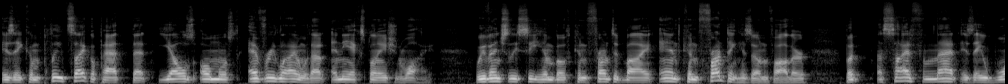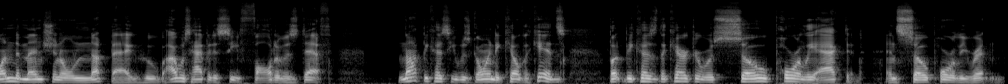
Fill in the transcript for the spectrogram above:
is a complete psychopath that yells almost every line without any explanation why. We eventually see him both confronted by and confronting his own father, but aside from that is a one-dimensional nutbag who I was happy to see fall to his death. Not because he was going to kill the kids, but because the character was so poorly acted and so poorly written.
